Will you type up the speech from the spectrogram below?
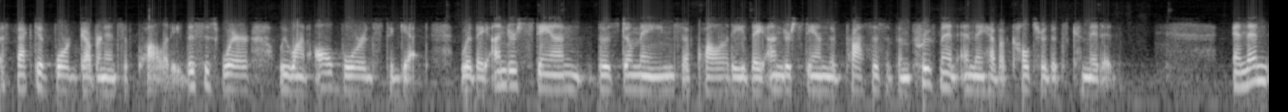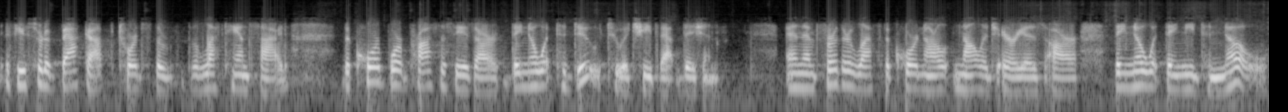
effective board governance of quality. This is where we want all boards to get, where they understand those domains of quality, they understand the process of improvement, and they have a culture that's committed. And then if you sort of back up towards the, the left-hand side, the core board processes are they know what to do to achieve that vision And then further left, the core knowledge areas are they know what they need to know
